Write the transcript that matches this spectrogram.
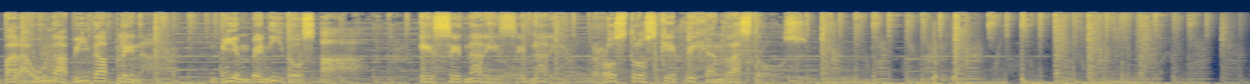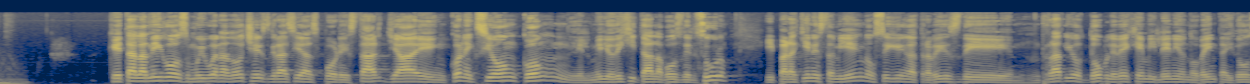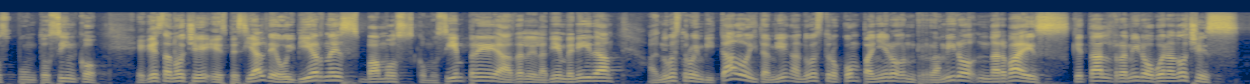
Para una vida plena. Bienvenidos a Escenario. Escenario. Rostros que dejan rastros. ¿Qué tal amigos? Muy buenas noches. Gracias por estar ya en conexión con el medio digital La Voz del Sur. Y para quienes también nos siguen a través de Radio WG Milenio 92.5. En esta noche especial de hoy viernes vamos como siempre a darle la bienvenida a nuestro invitado y también a nuestro compañero Ramiro Narváez. ¿Qué tal Ramiro? Buenas noches.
